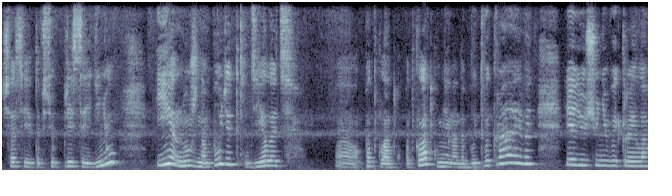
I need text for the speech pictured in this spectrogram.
Сейчас я это все присоединю. И нужно будет делать подкладку. Подкладку мне надо будет выкраивать. Я ее еще не выкроила.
